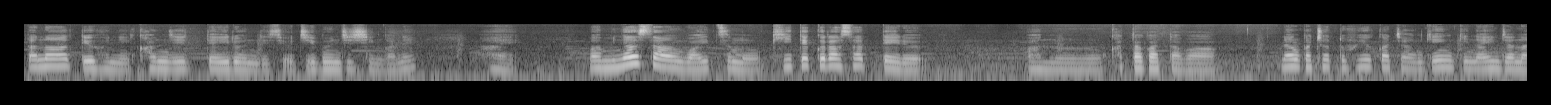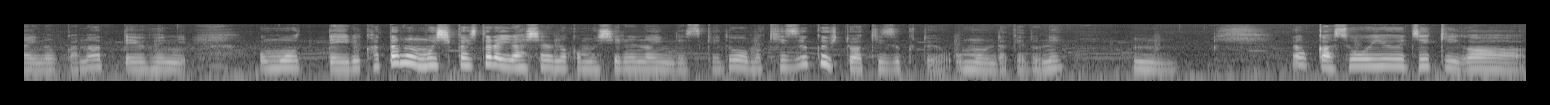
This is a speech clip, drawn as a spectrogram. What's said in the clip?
だなっていう風に感じているんですよ自分自身がね。はいまあ、皆さんはいつも聞いてくださっている、あのー、方々はなんかちょっと冬香ちゃん元気ないんじゃないのかなっていう風に思っている方ももしかしたらいらっしゃるのかもしれないんですけど、まあ、気づく人は気づくと思うんだけどね。うんなんかそういう時期が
